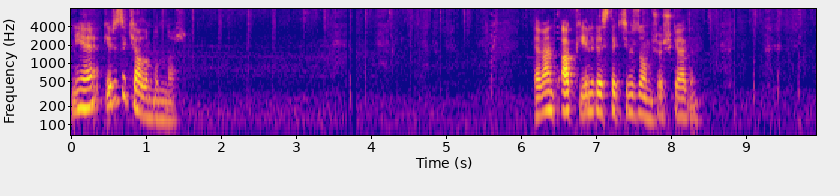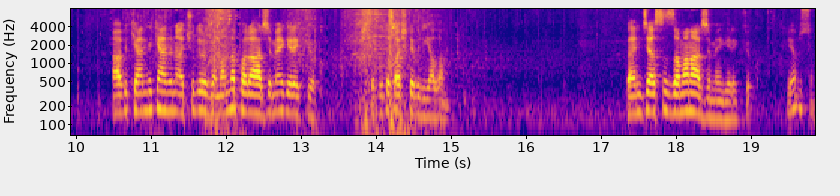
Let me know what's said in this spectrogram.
Niye? Gerizekalı bunlar. Levent Ak yeni destekçimiz olmuş. Hoş geldin. Abi kendi kendine açılıyor zamanda para harcamaya gerek yok. İşte bu da başka bir yalan. Bence asıl zaman harcamaya gerek yok. Biliyor musun?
